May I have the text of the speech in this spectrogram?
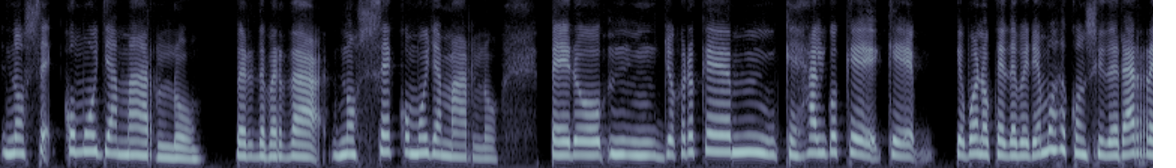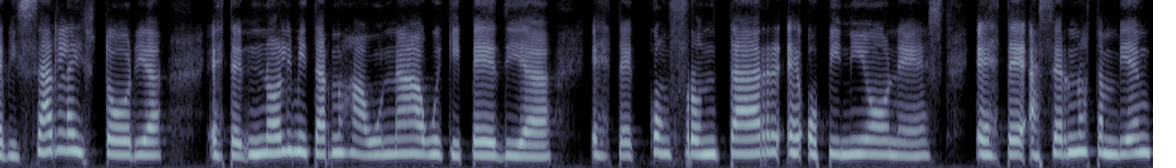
no sé cómo llamarlo. De verdad, no sé cómo llamarlo, pero mm, yo creo que, mm, que es algo que, que, que, bueno, que deberíamos de considerar, revisar la historia, este, no limitarnos a una Wikipedia, este, confrontar eh, opiniones, este, hacernos también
